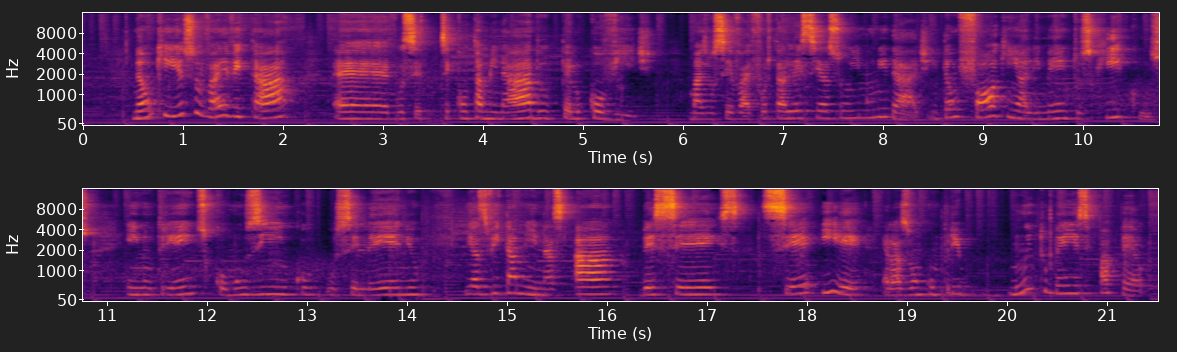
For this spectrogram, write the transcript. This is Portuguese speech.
Não que isso vai evitar é, você ser contaminado pelo Covid, mas você vai fortalecer a sua imunidade. Então, foque em alimentos ricos em nutrientes como o zinco, o selênio e as vitaminas A, B6, C e E. Elas vão cumprir muito bem esse papel.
